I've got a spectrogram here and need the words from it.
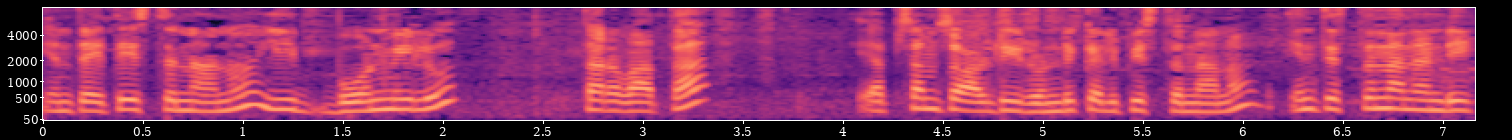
ఇంతైతే ఇస్తున్నాను. ఈ బోన్ మీలు తర్వాత ఎప్సమ్ సాల్ట్ ఈ రెండు కలిపిస్తున్నాను. ఇంత ఇస్తున్నానండి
